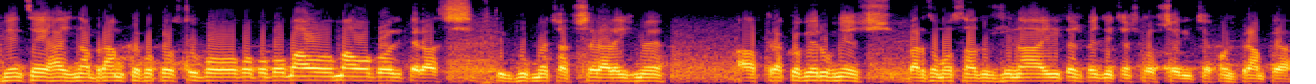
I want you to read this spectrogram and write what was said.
więcej jechać na bramkę po prostu, bo, bo, bo, bo mało, mało goli teraz w tych dwóch meczach strzelaliśmy, a w Krakowie również bardzo mocna drużyna i też będzie ciężko strzelić jakąś bramkę,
